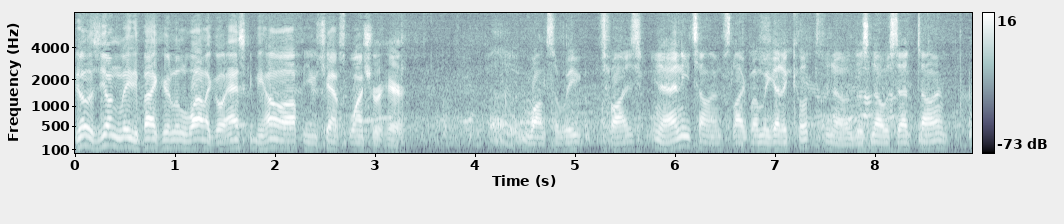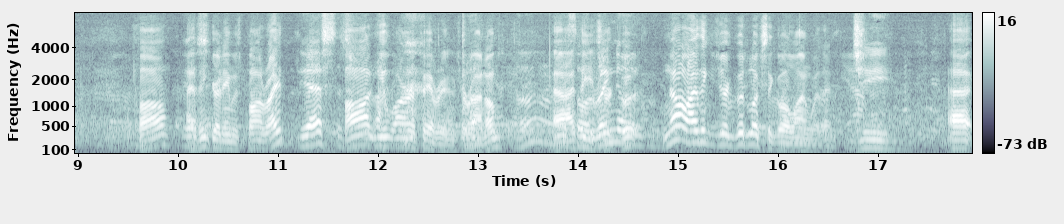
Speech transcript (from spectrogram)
You know, there's a young lady back here a little while ago asking me how often you chaps wash your hair. Once a week, twice, you know, any times. Like when we get a cut, you know, there's no set time. Paul, I think your name is Paul, right? Yes. Paul, you are a favorite in Toronto. Uh, I think it's your good. No, I think it's your good looks that go along with it. Gee. Uh,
